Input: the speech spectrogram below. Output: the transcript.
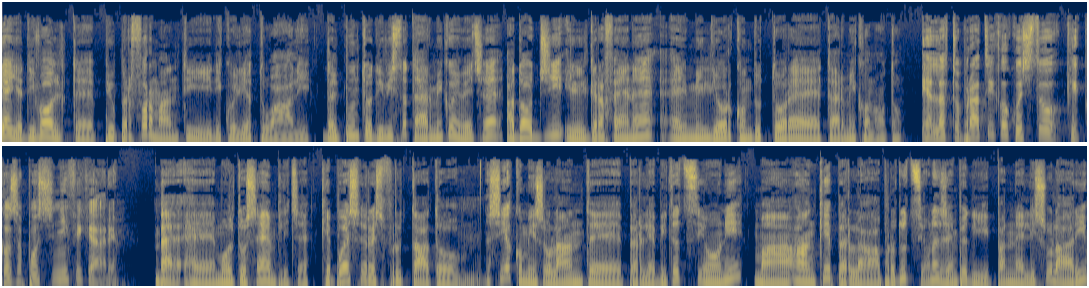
migliaia di volte più performanti di quelli attuali. Dal punto di vista termico, invece, ad oggi il grafene è il miglior conduttore termico noto. E all'atto pratico questo che cosa può significare? Beh, è molto semplice, che può essere sfruttato sia come isolante per le abitazioni, ma anche per la produzione, ad esempio, di pannelli solari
